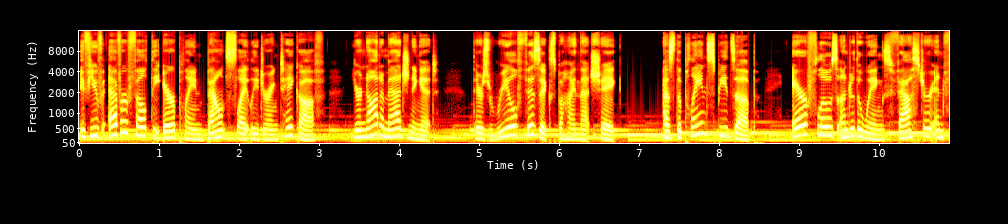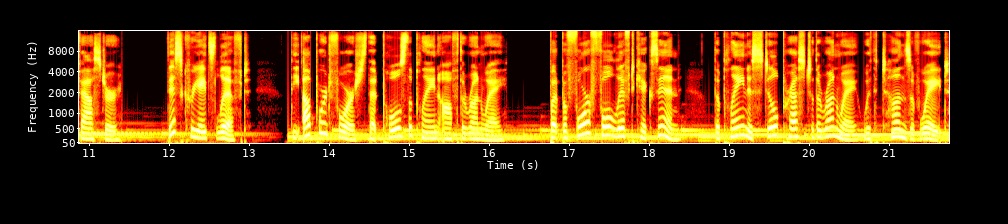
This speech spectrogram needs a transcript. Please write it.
If you've ever felt the airplane bounce slightly during takeoff, you're not imagining it. There's real physics behind that shake. As the plane speeds up, air flows under the wings faster and faster. This creates lift, the upward force that pulls the plane off the runway. But before full lift kicks in, the plane is still pressed to the runway with tons of weight.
